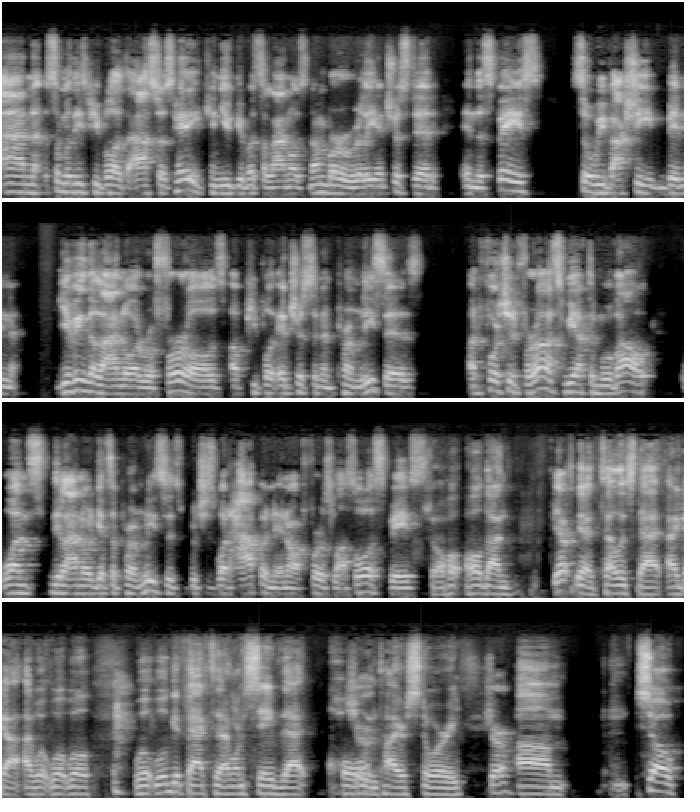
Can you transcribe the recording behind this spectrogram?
And some of these people have asked us, hey, can you give us a landlord's number? We're really interested in the space. So we've actually been giving the landlord referrals of people interested in perm leases. Unfortunate for us, we have to move out once the landlord gets a perm lease, which is what happened in our first Las Olas space. So hold, hold on. Yep. Yeah. Tell us that. I got. I will. We'll. We'll. We'll, we'll get back to that. I want to save that whole sure. entire story. Sure. Um. So,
